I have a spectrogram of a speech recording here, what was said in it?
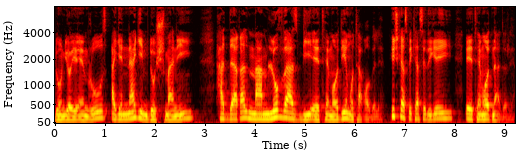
دنیای امروز اگه نگیم دشمنی حداقل مملو از بیاعتمادی متقابله. هیچکس به کس دیگه ای اعتماد نداره.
